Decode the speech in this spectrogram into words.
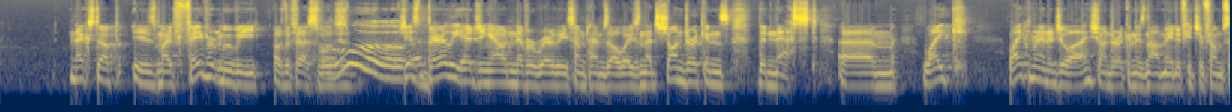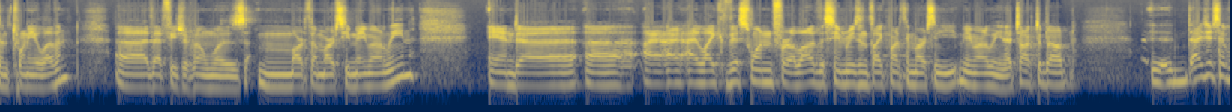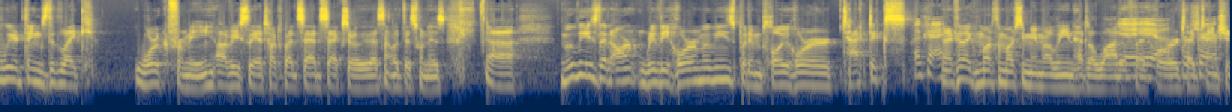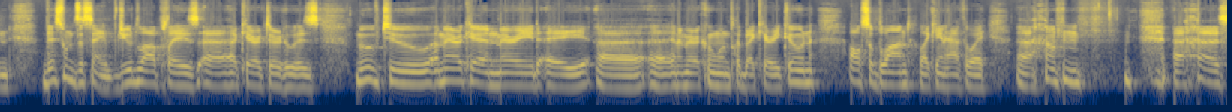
Next up is my favorite movie of the festival, just, just barely edging out, never, rarely, sometimes, always, and that's Sean Durkin's The Nest. Um, like like Miranda July, Sean Durkin has not made a feature film since 2011. Uh, that feature film was Martha Marcy May Marlene. And uh, uh, I, I, I like this one for a lot of the same reasons, like Martha Marcy May Marlene. I talked about I just have weird things that like work for me. Obviously, I talked about sad sex earlier. That's not what this one is. Uh, movies that aren't really horror movies but employ horror tactics. Okay. And I feel like Martha Marcy May Marlene had a lot Yeah, of that yeah, horror type sure. tension. This one's the same. Jude Law plays a, a character who has moved to America and married a uh, uh, an American woman played by Carrie Coon, also blonde like Anne Hathaway. Um, uh,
